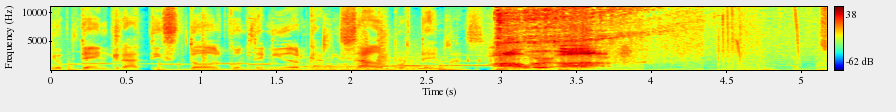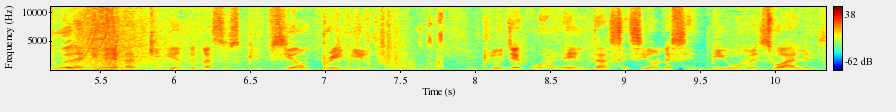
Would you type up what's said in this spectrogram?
y obtén gratis todo el contenido organizado por temas. ¡Power Up! Sube de nivel adquiriendo una suscripción premium Incluye 40 sesiones en vivo mensuales,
